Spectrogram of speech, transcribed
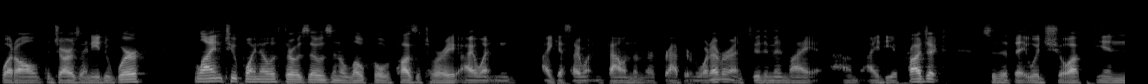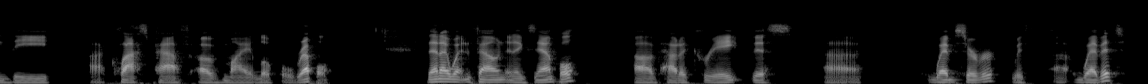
what all the jars I needed were. Lein 2.0 throws those in a local repository. I went and I guess I went and found them or grabbed them or whatever and threw them in my um, idea project so that they would show up in the uh, class path of my local REPL. Then I went and found an example of how to create this uh, web server with uh, Webbit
